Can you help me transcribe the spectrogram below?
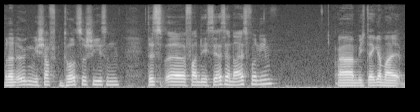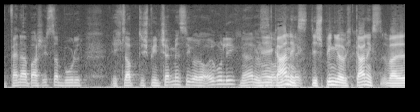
und dann irgendwie schafft, ein Tor zu schießen. Das äh, fand ich sehr, sehr nice von ihm. Ähm, ich denke mal, Fenerbahce Istanbul, ich glaube, die spielen Champions League oder Euroleague, ne? Das nee, gar nichts. Die spielen, glaube ich, gar nichts, weil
